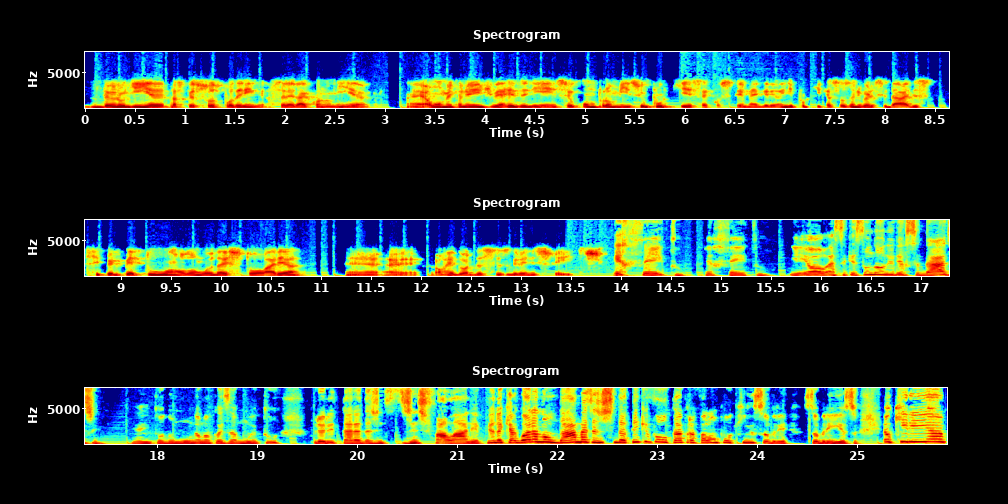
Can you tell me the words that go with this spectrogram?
dando dinheiro para as pessoas poderem acelerar a economia, é o momento onde a gente vê a resiliência, o compromisso o porquê esse ecossistema é grande, por que essas universidades se perpetuam ao longo da história é, é, ao redor desses grandes feitos. Perfeito, perfeito. E essa questão da universidade em todo mundo é uma coisa muito prioritária da gente, gente falar, né? Pena que agora não dá, mas a gente ainda tem que voltar para falar um pouquinho sobre, sobre isso. Eu queria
